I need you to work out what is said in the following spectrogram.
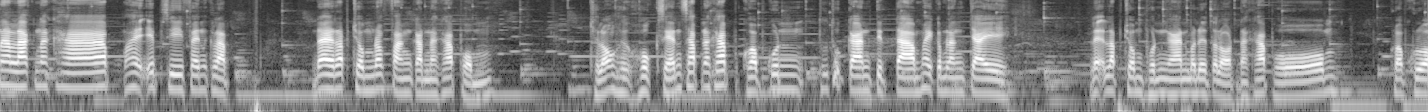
น่ารักนะครับ ให้ FC แฟนคลับได้รับชมรับฟังกันนะครับผม ฉลอง6แสนซับนะครับ ขอบคุณทุกๆการติดตามให้กำลังใจ และรับชมผลงานมาโดยตลอดนะครับผมครอบครัว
